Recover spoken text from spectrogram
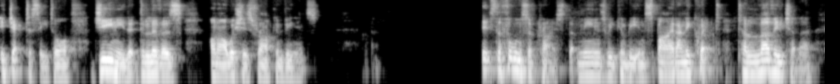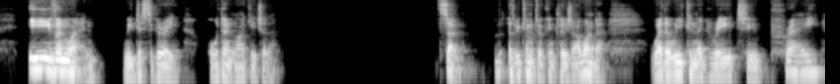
ejector seat or genie that delivers on our wishes for our convenience it's the fullness of Christ that means we can be inspired and equipped to love each other even when we disagree or don't like each other. So, as we come to a conclusion, I wonder whether we can agree to pray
